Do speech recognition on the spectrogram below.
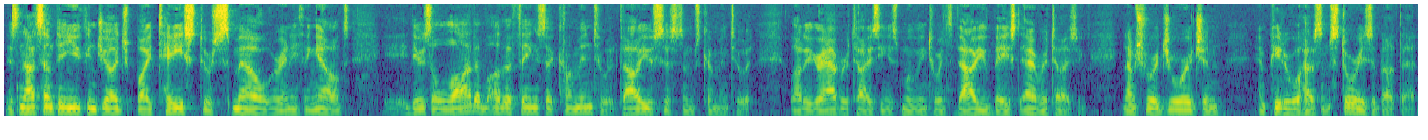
It's not something you can judge by taste or smell or anything else. There's a lot of other things that come into it. Value systems come into it. A lot of your advertising is moving towards value-based advertising. And I'm sure George and, and Peter will have some stories about that.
